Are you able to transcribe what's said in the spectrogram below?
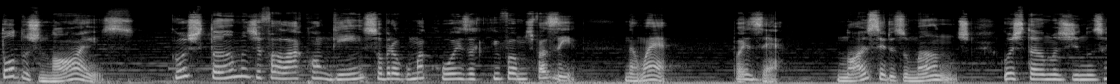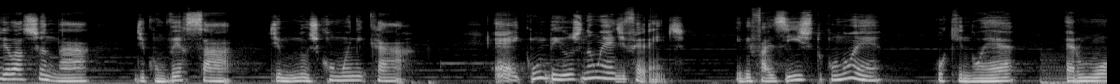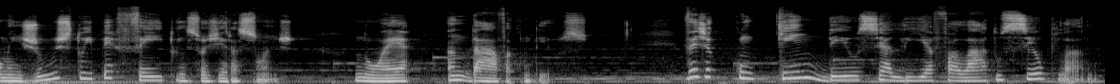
Todos nós gostamos de falar com alguém sobre alguma coisa que vamos fazer, não é? Pois é, nós seres humanos gostamos de nos relacionar, de conversar, de nos comunicar. É, e com Deus não é diferente. Ele faz isto com Noé porque Noé era um homem justo e perfeito em suas gerações. Noé andava com Deus. Veja com quem Deus se alia a falar do seu plano.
